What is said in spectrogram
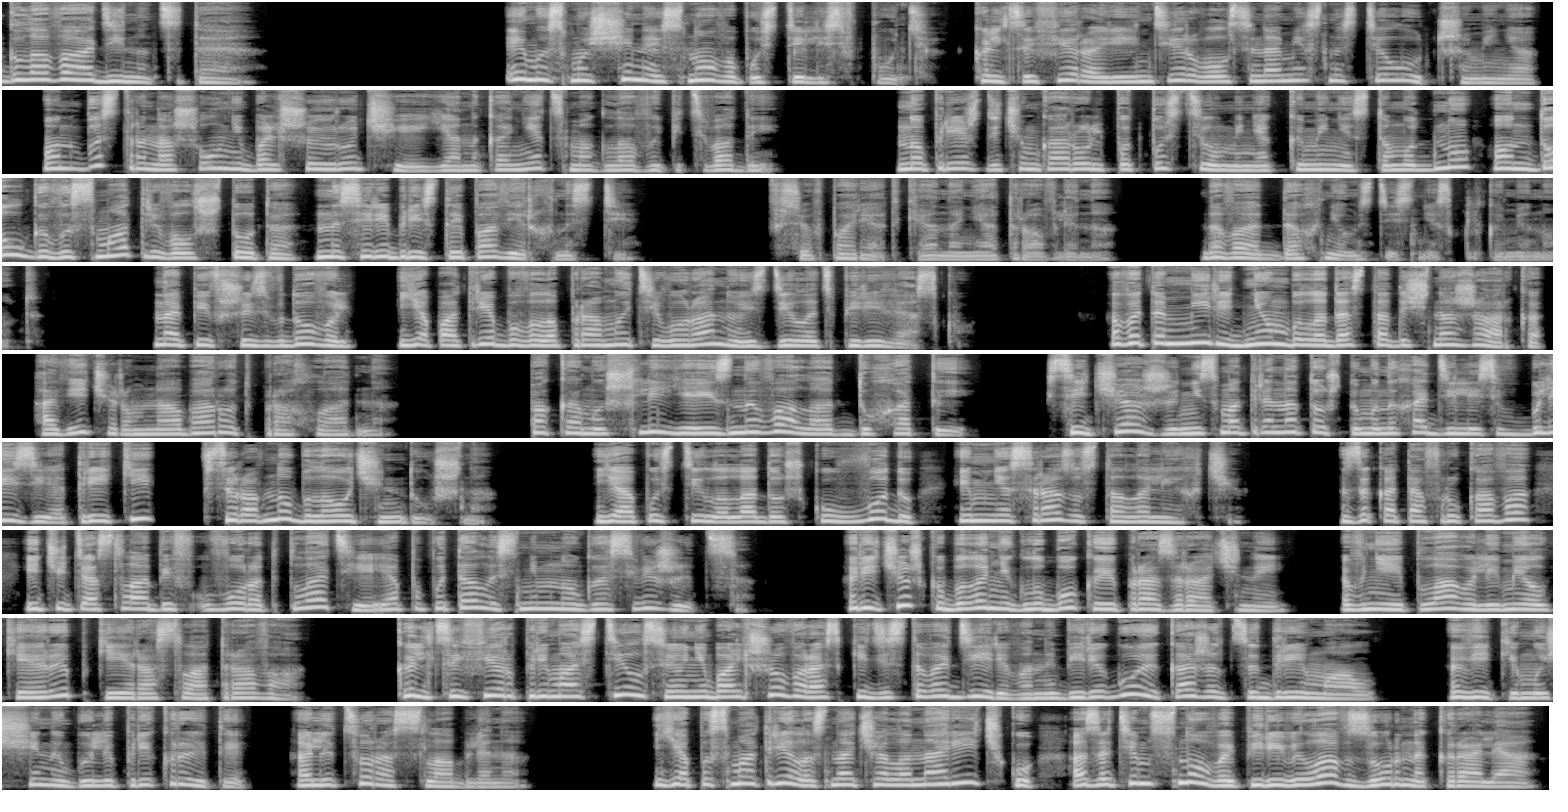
Глава одиннадцатая. И мы с мужчиной снова пустились в путь. Кальцифер ориентировался на местности лучше меня. Он быстро нашел небольшой ручей, я, наконец, могла выпить воды. Но прежде чем король подпустил меня к каменистому дну, он долго высматривал что-то на серебристой поверхности. Все в порядке, она не отравлена. Давай отдохнем здесь несколько минут. Напившись вдоволь, я потребовала промыть его рану и сделать перевязку. В этом мире днем было достаточно жарко, а вечером, наоборот, прохладно. Пока мы шли, я изнывала от духоты. Сейчас же, несмотря на то, что мы находились вблизи от реки, все равно было очень душно. Я опустила ладошку в воду, и мне сразу стало легче. Закатав рукава и чуть ослабив ворот платья, я попыталась немного освежиться. Речушка была неглубокой и прозрачной. В ней плавали мелкие рыбки и росла трава. Кальцифер примостился у небольшого раскидистого дерева на берегу и, кажется, дремал. Веки мужчины были прикрыты, а лицо расслаблено. Я посмотрела сначала на речку, а затем снова перевела взор на короля.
